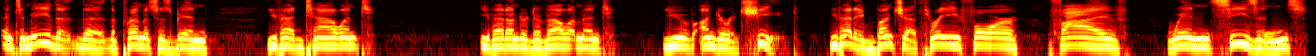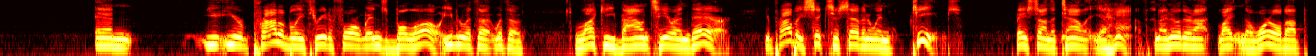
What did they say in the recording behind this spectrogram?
And to me, the the the premise has been you've had talent, you've had underdevelopment, you've underachieved. You've had a bunch of three, four, five win seasons, and you, you're probably three to four wins below, even with a with a lucky bounce here and there. You're probably six or seven win teams based on the talent you have. And I know they're not lighting the world up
